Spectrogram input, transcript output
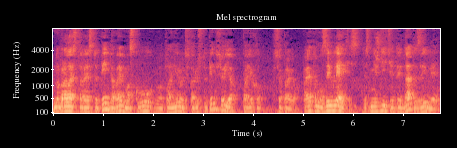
набралась вторая ступень, давай в Москву планировать вторую ступень. Все, я поехал, все провел. Поэтому заявляйтесь. То есть не ждите этой даты, заявляйтесь.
